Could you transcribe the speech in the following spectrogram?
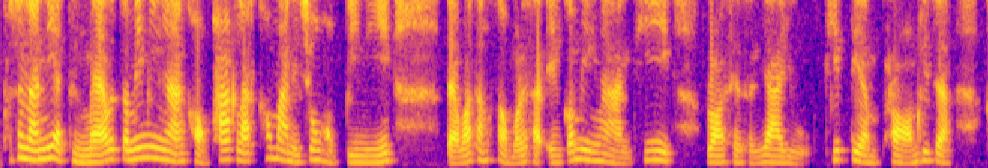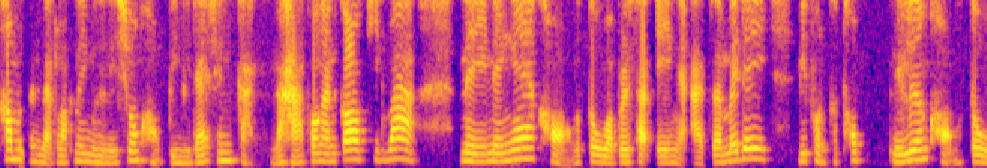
เพราะฉะนั้นเนี่ยถึงแม้ว่าจะไม่มีงานของภาครัฐเข้ามาในช่วงของปีนี้ แต่ว่าทั้งสองบริษัทเองก็มีงานที่รอเซ็นสัญญาอยู่ที่เตรียมพร้อมที่จะเข้ามาเป็นแบกล็อกในมือในช่วงของปีนี้ได้เช่นกันนะคะ เพราะงั้นก็คิดว่าในในแง่ของตัวบริษัทเองเนี่ยอาจจะไม่ได้มีผลกระทบในเรื่องของตัว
